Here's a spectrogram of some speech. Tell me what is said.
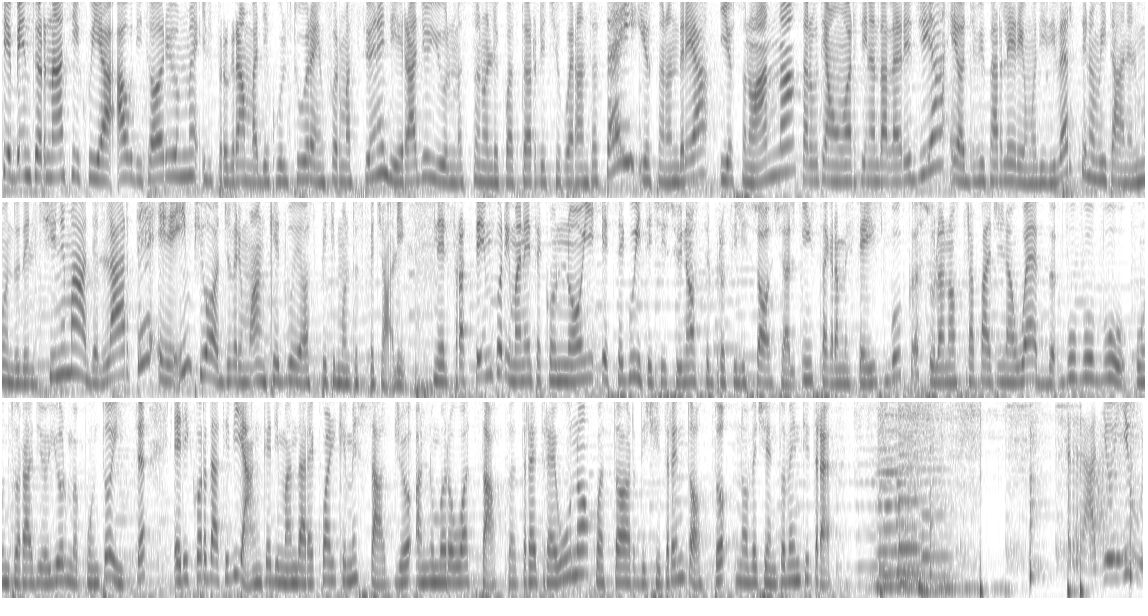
Benvenuti e bentornati qui a Auditorium, il programma di cultura e informazione di Radio Yulm. Sono le 14.46, io sono Andrea. Io sono Anna. Salutiamo Martina dalla regia e oggi vi parleremo di diverse novità nel mondo del cinema, dell'arte e in più oggi avremo anche due ospiti molto speciali. Nel frattempo rimanete con noi e seguiteci sui nostri profili social Instagram e Facebook, sulla nostra pagina web www.radioyulm.it e ricordatevi anche di mandare qualche messaggio al numero WhatsApp 331 14 38 38 923. Radio Yulm.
